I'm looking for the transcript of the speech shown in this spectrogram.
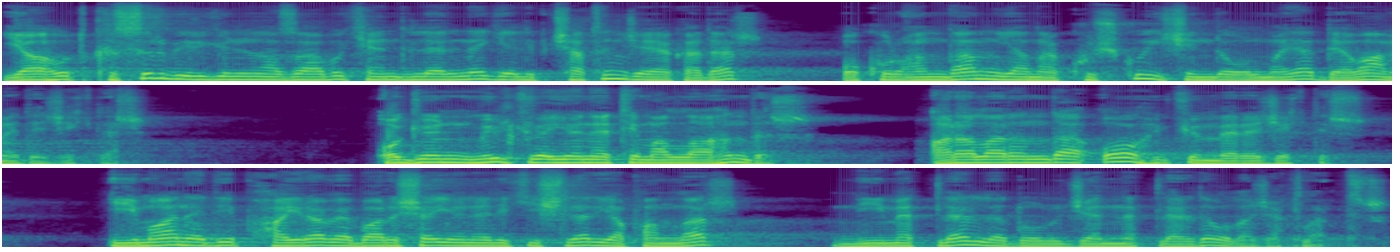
yahut kısır bir günün azabı kendilerine gelip çatıncaya kadar o Kur'an'dan yana kuşku içinde olmaya devam edecekler. O gün mülk ve yönetim Allah'ındır. Aralarında O hüküm verecektir. İman edip hayra ve barışa yönelik işler yapanlar nimetlerle dolu cennetlerde olacaklardır.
